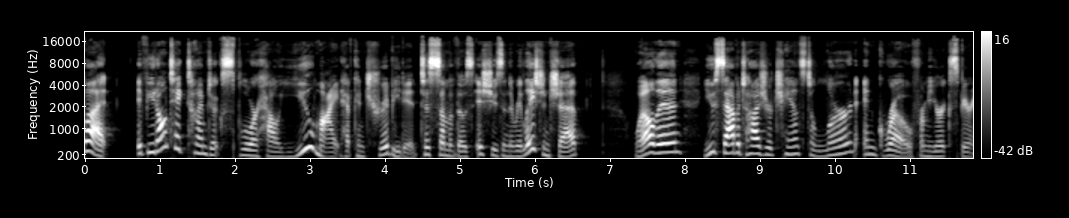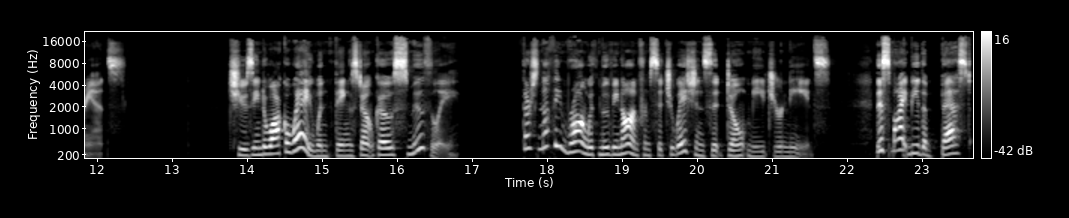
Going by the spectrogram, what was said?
But if you don't take time to explore how you might have contributed to some of those issues in the relationship, well, then you sabotage your chance to learn and grow from your experience. Choosing to walk away when things don't go smoothly. There's nothing wrong with moving on from situations that don't meet your needs. This might be the best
